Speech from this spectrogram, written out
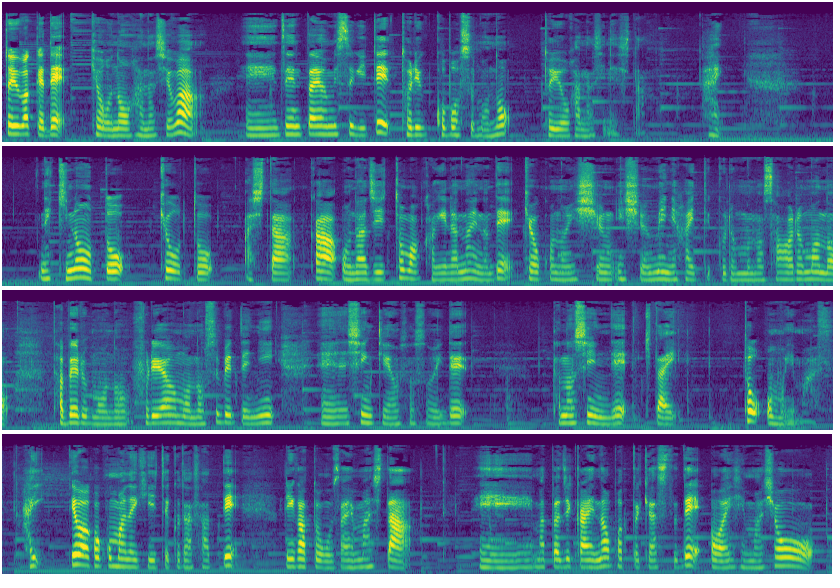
というわけで今日のお話は、えー、全体を見すぎて取りこぼすものというお話でした。はいね、昨日と今日と明日が同じとは限らないので今日この一瞬一瞬目に入ってくるもの触るもの食べるもの触れ合うもの全てに、えー、神経を注いで楽しんでいきたいと思います。はい、ではここまで聞いてくださってありがとうございました。えー、また次回のポッドキャストでお会いしましょう。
